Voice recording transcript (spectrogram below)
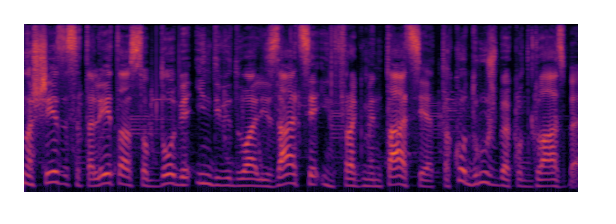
Pozna 60. leta so obdobje individualizacije in fragmentacije tako družbe kot glasbe.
